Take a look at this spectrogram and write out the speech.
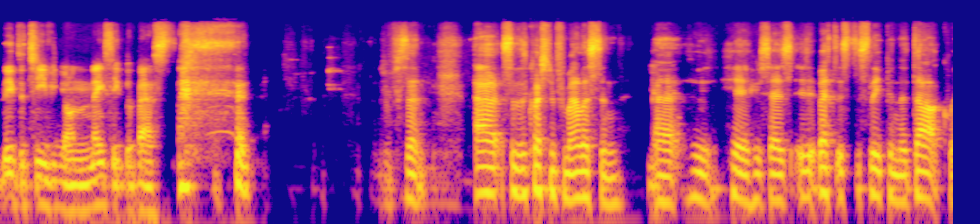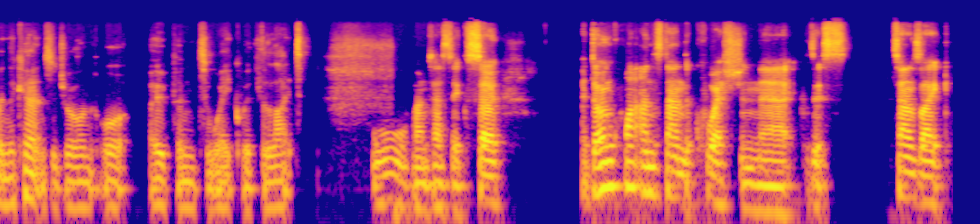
leave the TV on and they sleep the best. 100%. Uh, so there's a question from Alison uh, who, here who says, is it better to sleep in the dark when the curtains are drawn or open to wake with the light? Oh, fantastic. So I don't quite understand the question there because it sounds like,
